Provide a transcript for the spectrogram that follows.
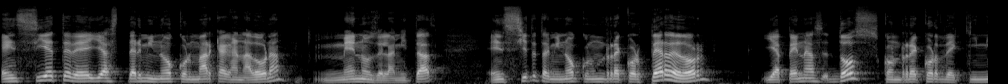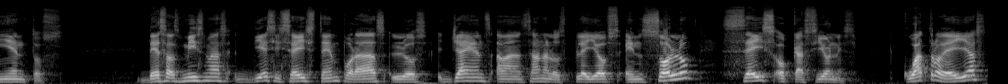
en 7 de ellas terminó con marca ganadora, menos de la mitad, en 7 terminó con un récord perdedor y apenas 2 con récord de 500. De esas mismas 16 temporadas, los Giants avanzaron a los playoffs en solo 6 ocasiones. 4 de ellas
